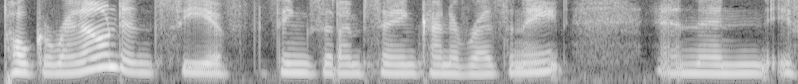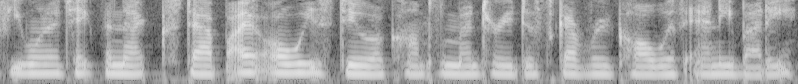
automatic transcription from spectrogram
poke around and see if the things that i'm saying kind of resonate and then if you want to take the next step i always do a complimentary discovery call with anybody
